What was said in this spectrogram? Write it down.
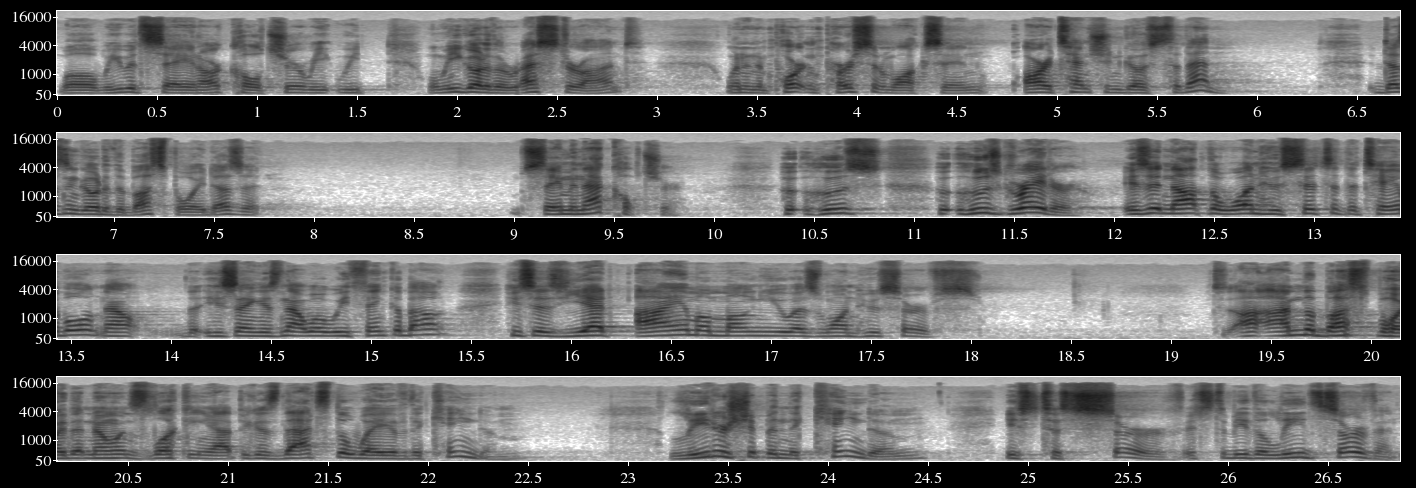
Well, we would say in our culture, we, we, when we go to the restaurant, when an important person walks in, our attention goes to them. It doesn't go to the busboy, does it? Same in that culture. Who, who's, who's greater? Is it not the one who sits at the table? Now, he's saying, isn't that what we think about? He says, Yet I am among you as one who serves. I'm the busboy that no one's looking at because that's the way of the kingdom. Leadership in the kingdom is to serve, it's to be the lead servant,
